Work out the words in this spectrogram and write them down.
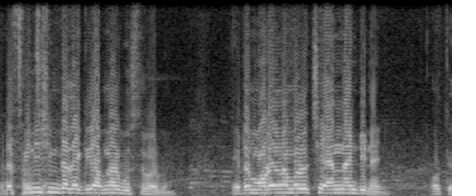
এটা আচ্ছা, ফিনিশিংটা দেখলে আপনারা বুঝতে পারবেন। এটার মডেল নাম্বার হচ্ছে এন নাইনটি নাইন ওকে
